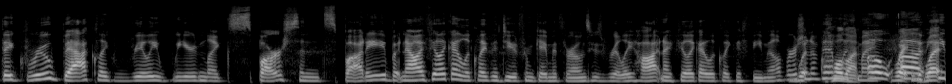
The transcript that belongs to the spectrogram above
they grew back like really weird and like sparse and spotty, but now I feel like I look like the dude from Game of Thrones who's really hot, and I feel like I look like the female version Wait, of him. hold with on. My, oh, Wait, uh, what? he,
